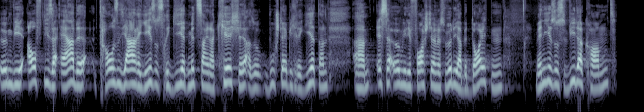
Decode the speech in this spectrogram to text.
irgendwie auf dieser Erde tausend Jahre Jesus regiert mit seiner Kirche, also buchstäblich regiert dann, ähm, ist ja irgendwie die Vorstellung, das würde ja bedeuten, wenn Jesus wiederkommt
